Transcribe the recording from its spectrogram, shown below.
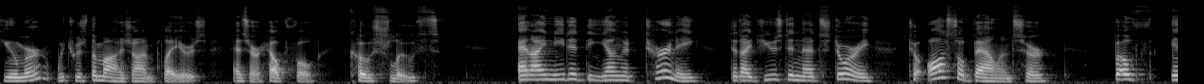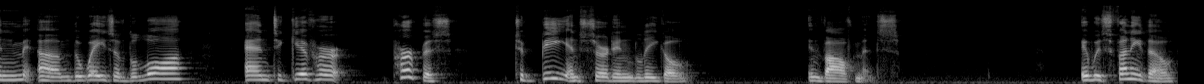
humor, which was the Mahjong players, as her helpful co sleuths. And I needed the young attorney that I'd used in that story to also balance her, both in um, the ways of the law and to give her purpose to be in certain legal involvements. It was funny though,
